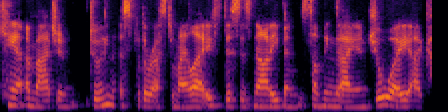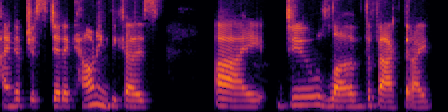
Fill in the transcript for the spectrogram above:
can't imagine doing this for the rest of my life. This is not even something that I enjoy. I kind of just did accounting because I do love the fact that I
